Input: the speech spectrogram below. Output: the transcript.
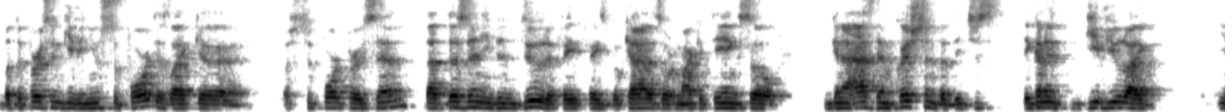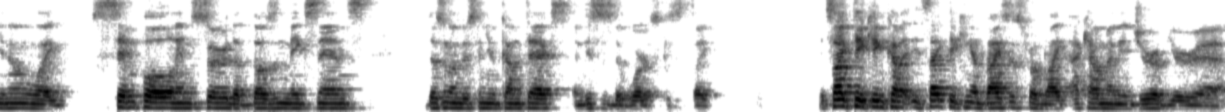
but the person giving you support is like a, a support person that doesn't even do the Facebook ads or marketing. So you're gonna ask them questions, but they just they're gonna give you like you know like simple answer that doesn't make sense, doesn't understand your context, and this is the worst because it's like it's like taking it's like taking advices from like account manager of your uh,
